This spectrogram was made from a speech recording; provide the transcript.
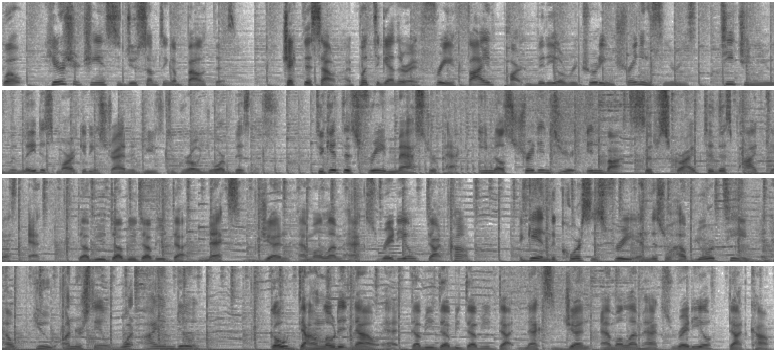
Well, here's your chance to do something about this. Check this out. I put together a free five part video recruiting training series teaching you the latest marketing strategies to grow your business. To get this free master pack, email straight into your inbox. Subscribe to this podcast at www.nextgenmlmhacksradio.com. Again, the course is free and this will help your team and help you understand what I am doing. Go download it now at www.nextgenmlmhacksradio.com.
